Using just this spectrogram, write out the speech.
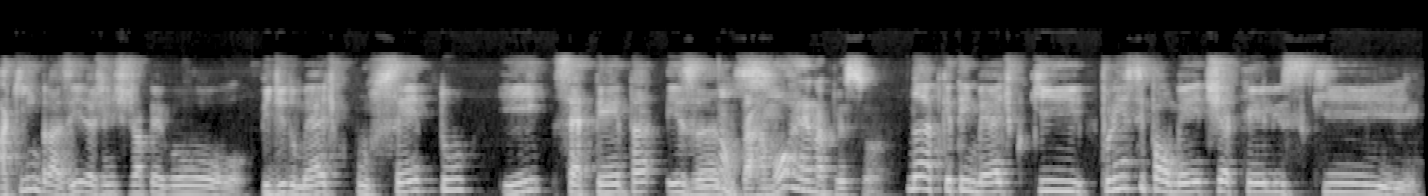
Aqui em Brasília a gente já pegou pedido médico com 170 exames. Não, tava morrendo a pessoa. Não, é porque tem médico que, principalmente aqueles que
